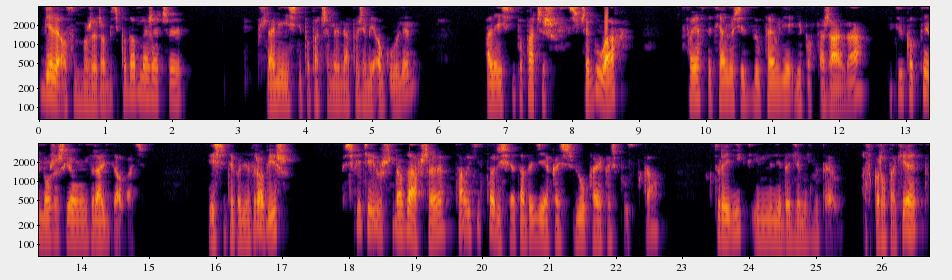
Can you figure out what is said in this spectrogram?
wiele osób może robić podobne rzeczy, przynajmniej jeśli popatrzymy na poziomie ogólnym, ale jeśli popatrzysz w szczegółach, Twoja specjalność jest zupełnie niepowtarzalna i tylko Ty możesz ją zrealizować. Jeśli tego nie zrobisz, w świecie już na zawsze, w całej historii świata będzie jakaś luka, jakaś pustka, której nikt inny nie będzie mógł wypełnić. A skoro tak jest,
